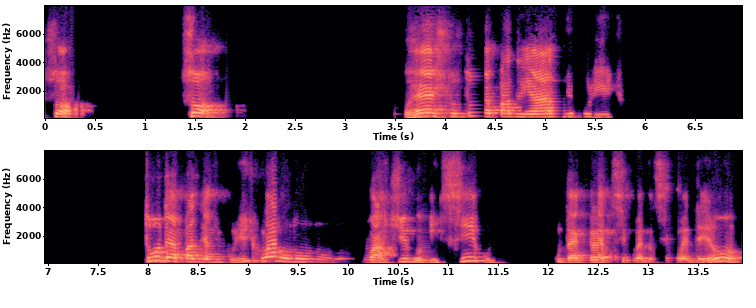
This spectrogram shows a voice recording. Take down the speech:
só. Só. O resto tudo é padrinhado de político. Tudo é padrinho político. Lá no, no, no artigo 25, o decreto 5051,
